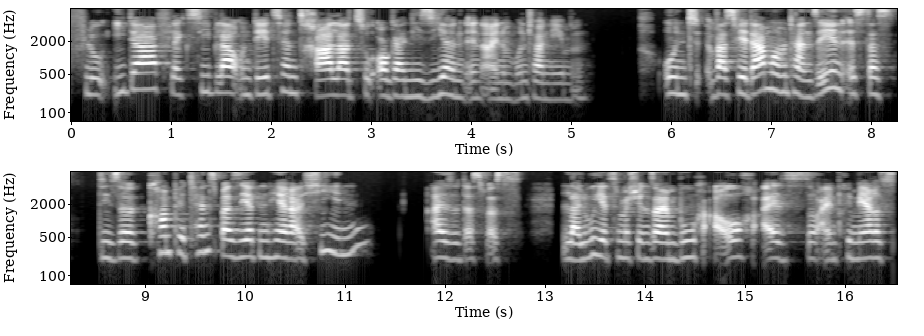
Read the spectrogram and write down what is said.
fluider, flexibler und dezentraler zu organisieren in einem Unternehmen. Und was wir da momentan sehen, ist, dass diese kompetenzbasierten Hierarchien, also das, was Lalou jetzt zum Beispiel in seinem Buch auch als so ein primäres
